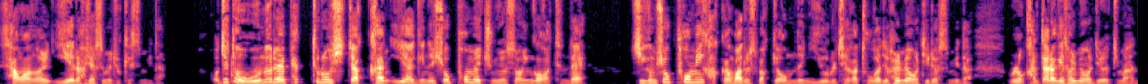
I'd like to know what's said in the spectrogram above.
상황을 이해를 하셨으면 좋겠습니다. 어쨌든 오늘의 팩트로 시작한 이야기는 쇼폼의 중요성인 것 같은데 지금 쇼폼이 각광받을 수밖에 없는 이유를 제가 두 가지 설명을 드렸습니다. 물론 간단하게 설명을 드렸지만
